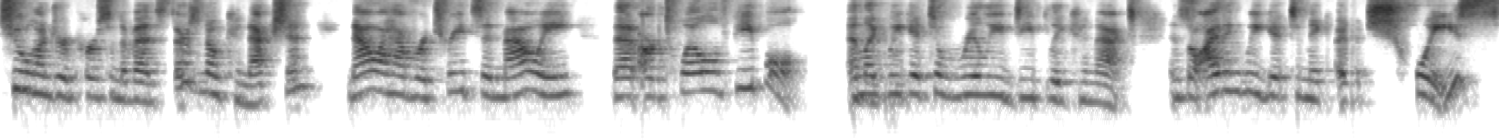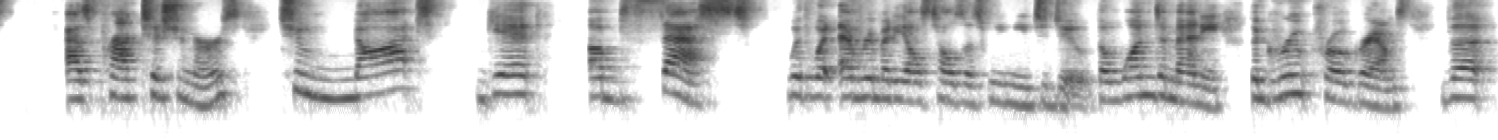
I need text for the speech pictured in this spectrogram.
200 person events. There's no connection. Now I have retreats in Maui that are 12 people and like we Mm-hmm. get to really deeply connect. And so I think we get to make a choice as practitioners to not get obsessed with what everybody else tells us we need to do. The one to many the group programs the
